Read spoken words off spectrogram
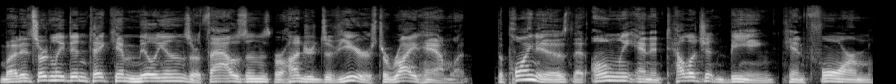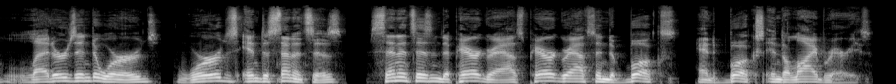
but it certainly didn't take him millions or thousands or hundreds of years to write Hamlet. The point is that only an intelligent being can form letters into words, words into sentences, sentences into paragraphs, paragraphs into books, and books into libraries.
